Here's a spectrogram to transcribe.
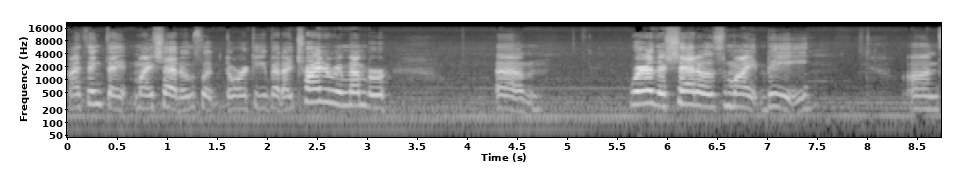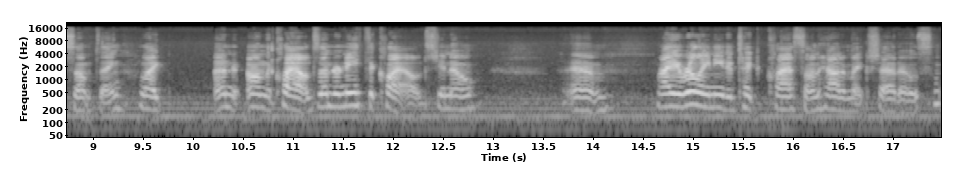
I think they my shadows look dorky, but I try to remember um, where the shadows might be on something, like under, on the clouds, underneath the clouds, you know. Um, I really need to take a class on how to make shadows.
